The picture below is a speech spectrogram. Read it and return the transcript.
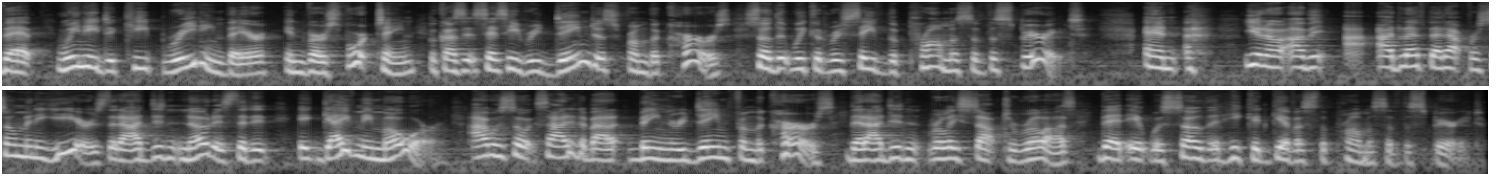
that we need to keep reading there in verse 14 because it says he redeemed us from the curse so that we could receive the promise of the Spirit. And uh, you know, I mean, I'd left that out for so many years that I didn't notice that it, it gave me more. I was so excited about being redeemed from the curse that I didn't really stop to realize that it was so that He could give us the promise of the Spirit.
